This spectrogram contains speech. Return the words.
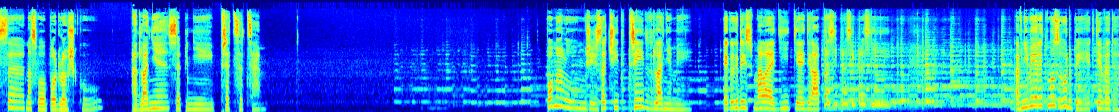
se na svou podložku a dlaně sepni před srdcem. Pomalu můžeš začít třít dlaněmi, jako když malé dítě dělá prsí, prsí, prsí. A vnímej rytmus hudby, jak tě vede.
